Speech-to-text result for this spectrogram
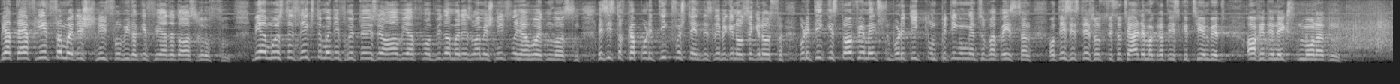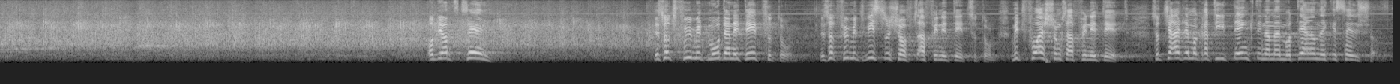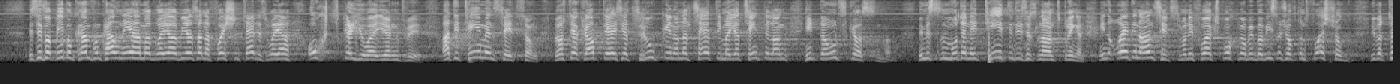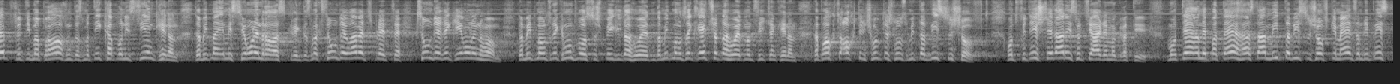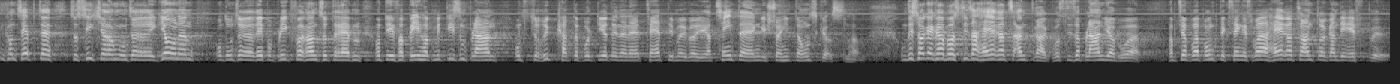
Wer darf jetzt einmal das Schnitzel wieder gefährdet ausrufen? Wer muss das nächste Mal die Fritteuse anwerfen und wieder mal das arme Schnitzel herhalten lassen? Es ist doch kein Politikverständnis, liebe Genossinnen und Genossen. Politik ist da für Menschen, Politik und Bedingungen zu verbessern. Und das ist das, was die Sozialdemokratie skizzieren wird, auch in den nächsten Monaten. Und ihr habt es gesehen, das hat viel mit Modernität zu tun. Das hat viel mit Wissenschaftsaffinität zu tun, mit Forschungsaffinität. Sozialdemokratie denkt in eine moderne Gesellschaft. Das ÖVP-Programm von Karl Nehammer war ja wie aus einer falschen Zeit, das war ja 80er Jahre irgendwie. Auch die Themensetzung. Du hast ja geglaubt, der ist ja zurück in einer Zeit, die wir jahrzehntelang hinter uns gelassen haben. Wir müssen Modernität in dieses Land bringen. In all den Ansätzen, wenn ich vorher gesprochen habe über Wissenschaft und Forschung, über Töpfe, die wir brauchen, dass wir dekarbonisieren können, damit wir Emissionen rauskriegen, dass wir gesunde Arbeitsplätze, gesunde Regionen haben, damit wir unsere Grundwasserspiegel erhalten, damit wir unsere Gletscher erhalten und sichern können. Da braucht es auch den Schulterschluss mit der Wissenschaft. Und für das steht auch die Sozialdemokratie. Moderne Partei heißt auch mit der Wissenschaft gemeinsam die besten Konzepte zur Sicherung unserer Regionen und unsere Republik voranzutreiben. Und die ÖVP hat mit diesem Plan uns zurückkatapultiert in eine Zeit, die wir über Jahrzehnte eigentlich schon hinter uns gelassen haben. Und ich sage euch auch, was dieser Heiratsantrag, was dieser Plan ja war. Habt ihr ein paar Punkte gesehen? Es war ein Heiratsantrag an die FPÖ.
